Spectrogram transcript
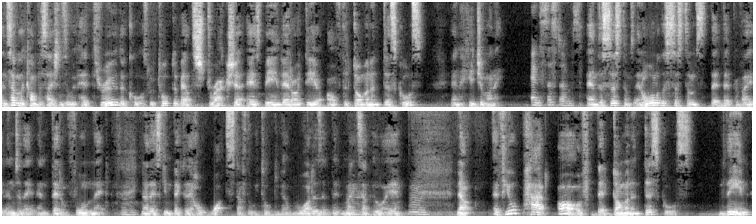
in some of the conversations that we've had through the course, we've talked about structure as being that idea of the dominant discourse and hegemony. And systems. And the systems, and all of the systems that, that pervade into that and that inform that. Mm. Now, that's getting back to that whole what stuff that we talked about. What is it that makes mm. up who I am? Mm. Now, if you're part of that dominant discourse, then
